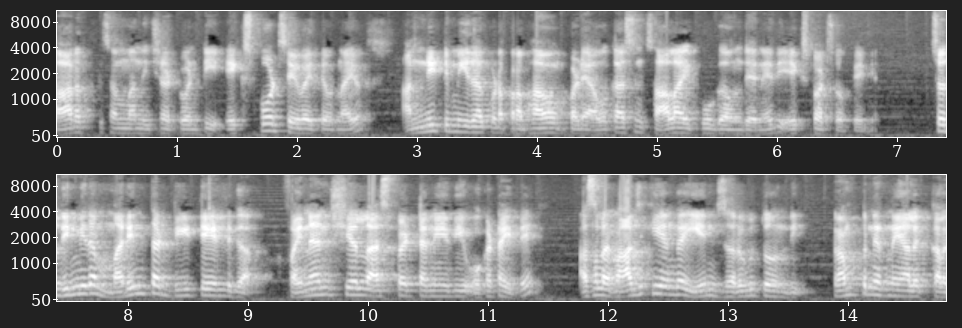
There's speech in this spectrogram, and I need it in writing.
భారత్కి సంబంధించినటువంటి ఎక్స్పోర్ట్స్ ఏవైతే ఉన్నాయో అన్నిటి మీద కూడా ప్రభావం పడే అవకాశం చాలా ఎక్కువగా ఉంది అనేది ఎక్స్పర్ట్స్ ఒపీనియన్ సో దీని మీద మరింత డీటెయిల్డ్గా ఫైనాన్షియల్ ఆస్పెక్ట్ అనేది ఒకటైతే అసలు రాజకీయంగా ఏం జరుగుతోంది? ట్రంప్ నిర్ణయాలకు గల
